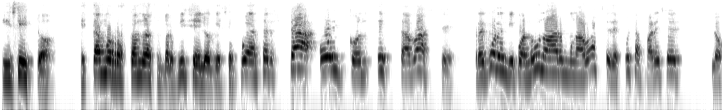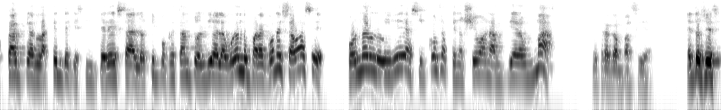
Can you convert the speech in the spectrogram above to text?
insisto, estamos rascando la superficie de lo que se puede hacer ya hoy con esta base. Recuerden que cuando uno arma una base, después aparecen los hackers, la gente que se interesa, los tipos que están todo el día laburando, para con esa base ponerle ideas y cosas que nos llevan a ampliar aún más nuestra capacidad. Entonces,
